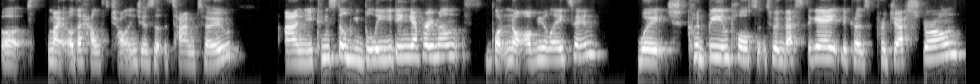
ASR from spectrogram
but my other health challenges at the time too. And you can still be bleeding every month, but not ovulating which could be important to investigate because progesterone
